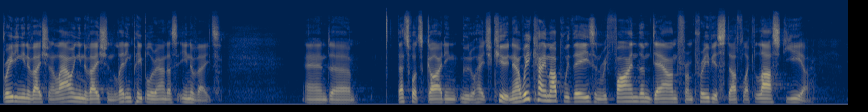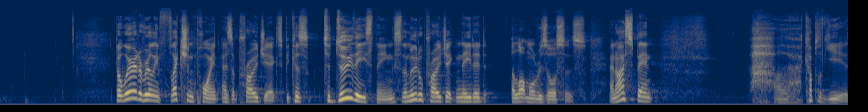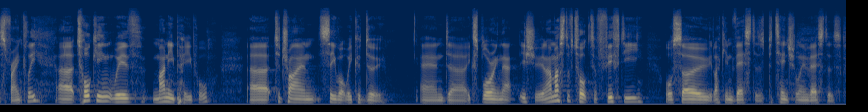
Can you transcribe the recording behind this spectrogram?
breeding innovation, allowing innovation, letting people around us innovate. And um, that's what's guiding Moodle HQ. Now, we came up with these and refined them down from previous stuff like last year. But we're at a real inflection point as a project because to do these things, the Moodle project needed a lot more resources. And I spent a couple of years, frankly, uh, talking with money people uh, to try and see what we could do and uh, exploring that issue. And I must have talked to 50 or so, like investors, potential investors.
